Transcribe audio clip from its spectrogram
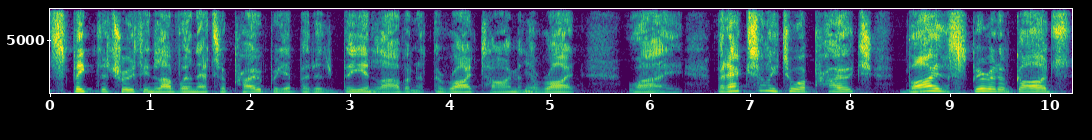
speak the truth in love when that's appropriate, but it'd be in love and at the right time and Yeah. the right way. But actually to approach by the Spirit of God's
